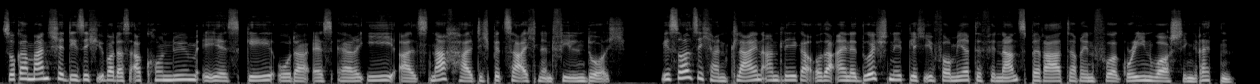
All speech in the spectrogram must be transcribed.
Sogar manche, die sich über das Akronym ESG oder SRI als nachhaltig bezeichnen, fielen durch. Wie soll sich ein Kleinanleger oder eine durchschnittlich informierte Finanzberaterin vor Greenwashing retten?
